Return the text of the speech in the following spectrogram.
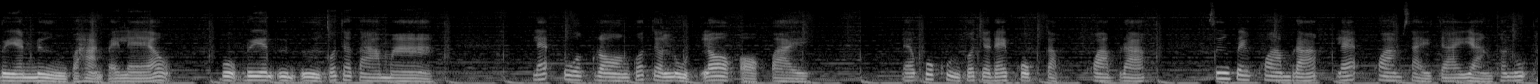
เรียนหนึ่งผ่านไปแล้ว บทเรียนอื่นๆก็จะตามมา และตัวกรองก็จะหลุดลอกออกไป แล้วพวกคุณก็จะได้พบกับความรัก ซึ่งเป็นความรักและความใส่ใจอย่างทนุถ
